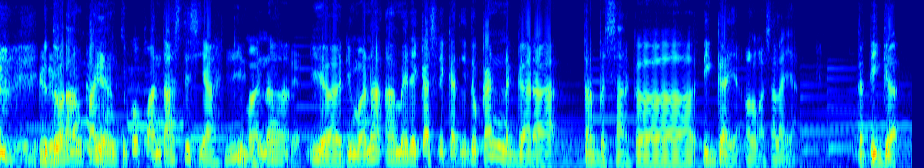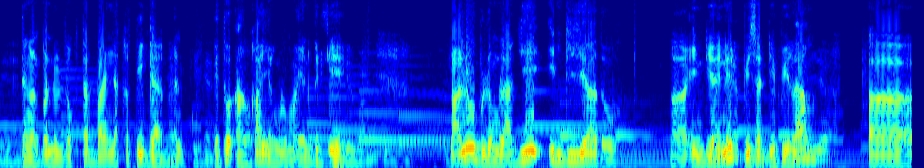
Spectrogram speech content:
itu angka ya? yang cukup fantastis ya, di mana iya di mana Amerika Serikat itu kan negara terbesar ketiga ya kalau nggak salah ya ketiga yeah. dengan penduduk terbanyak ketiga kan ketiga. itu angka yang lumayan gede. Lalu belum lagi India tuh. Nah, India ini iya, bisa dibilang uh,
